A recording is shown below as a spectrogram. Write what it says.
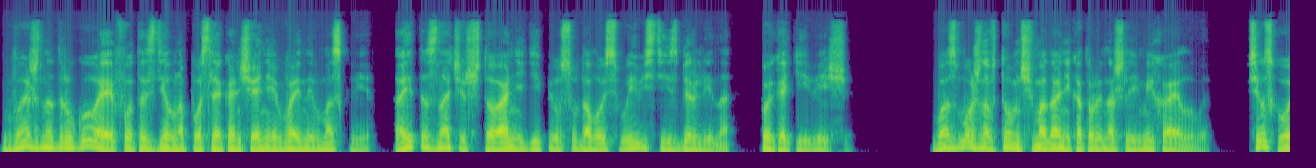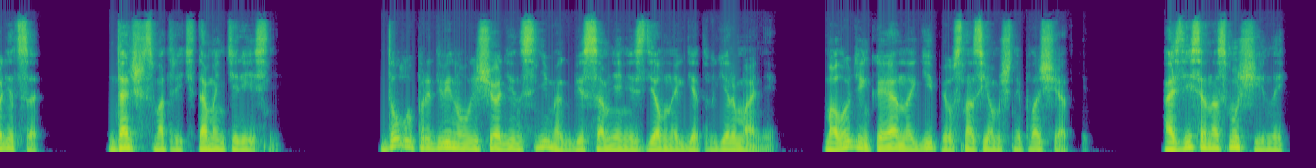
Важно другое. Фото сделано после окончания войны в Москве. А это значит, что Ане Гиппиус удалось вывести из Берлина кое-какие вещи. Возможно, в том чемодане, который нашли Михайловы. Все сходится. Дальше смотрите, там интересней. Дулу придвинул еще один снимок, без сомнения сделанный где-то в Германии. Молоденькая Анна Гиппиус на съемочной площадке. А здесь она с мужчиной.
